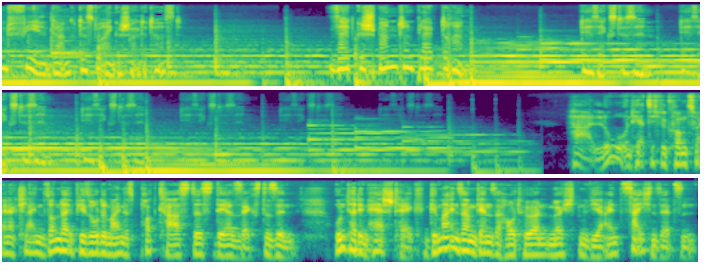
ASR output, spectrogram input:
Und vielen Dank, dass du eingeschaltet hast. Seid gespannt und bleibt dran. Der sechste Sinn. Der sechste Sinn. Herzlich willkommen zu einer kleinen Sonderepisode meines Podcastes Der sechste Sinn. Unter dem Hashtag Gemeinsam Gänsehaut hören möchten wir ein Zeichen setzen.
